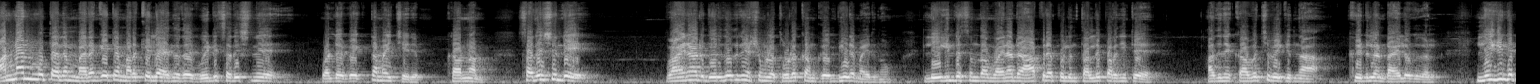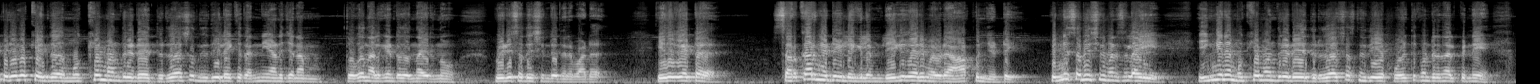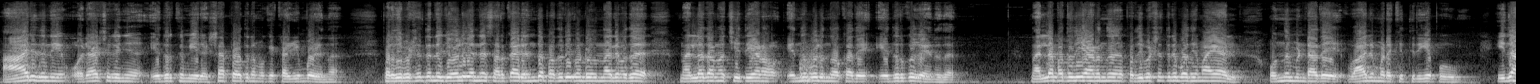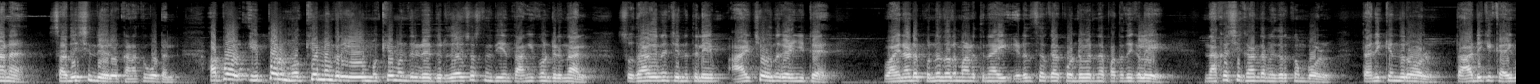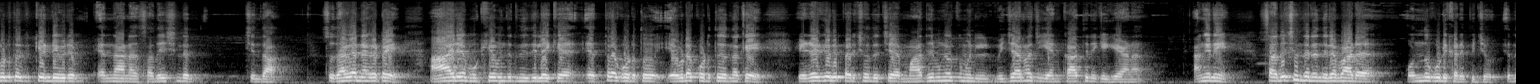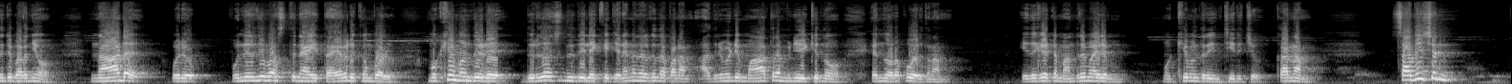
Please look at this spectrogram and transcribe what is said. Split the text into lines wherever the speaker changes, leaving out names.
അണ്ണാൻ മുത്തലം മരംകയറ്റം മറക്കില്ല എന്നത് വി ഡി സതീശിന് വളരെ വ്യക്തമായി ചേരും. കാരണം സതീശിന്റെ വയനാട് ദുരിതത്തിന് ശേഷമുള്ള തുടക്കം ഗംഭീരമായിരുന്നു. ലീഗിന്റെ സ്വന്തം വയനാട് ആപ്പിനെ പോലും തള്ളിപ്പറഞ്ഞിട്ട് അതിനെ കവച്ചു വയ്ക്കുന്ന കിടിലൻ ഡയലോഗുകൾ. ലീഗിന്റെ പിരിവൊക്കെ മുഖ്യമന്ത്രിയുടെ ദുരിതാശ്വാസ നിധിയിലേക്ക് തന്നെയാണ് ജനം തുക നൽകേണ്ടതെന്നായിരുന്നു വി ഡി സതീശിന്റെ നിലപാട്. ഇത് കേട്ട് സർക്കാർ ഞെട്ടിയില്ലെങ്കിലും ലീഗുകാരും അവരുടെ ആപ്പും ഞെട്ടി. പിന്നെ സതീശിന് മനസ്സിലായി ഇങ്ങനെ മുഖ്യമന്ത്രിയുടെ ദുരിതാശ്വാസ നിധിയെ പൊഴുത്തിക്കൊണ്ടിരുന്നാൽ പിന്നെ ആരിതിനെ ഒരാഴ്ച കഴിഞ്ഞ് എതിർക്കും ഈ രക്ഷാപ്രവർത്തനമൊക്കെ കഴിയുമ്പോഴെന്ന്? പ്രതിപക്ഷത്തിന്റെ ജോലി തന്നെ സർക്കാർ എന്ത് പദ്ധതി കൊണ്ടുവന്നാലും അത് നല്ലതാണോ ചീത്തയാണോ എന്ന് പോലും നോക്കാതെ എതിർക്കുക എന്നത്. നല്ല പദ്ധതിയാണെന്ന് പ്രതിപക്ഷത്തിന് ബോധ്യമായാൽ ഒന്നും മിണ്ടാതെ വാലും മടക്കി തിരികെ പോകും ഇതാണ് സതീശിന്റെ ഒരു കണക്കുകൂട്ടൽ. അപ്പോൾ ഇപ്പോൾ മുഖ്യമന്ത്രിയെയും മുഖ്യമന്ത്രിയുടെ ദുരിതാശ്വാസ നിധിയും താങ്ങിക്കൊണ്ടിരുന്നാൽ സുധാകരൻ ചിഹ്നത്തിലെയും ആഴ്ച വന്നു കഴിഞ്ഞിട്ട് വയനാട് പുനർനിർമ്മാണത്തിനായി ഇടത് സർക്കാർ കൊണ്ടുവരുന്ന പദ്ധതികളെ നഖശിഖാന്തം എതിർക്കുമ്പോൾ തനിക്കെന്ത് റോൾ താടിക്ക് കൈകൊടുത്തിരിക്കേണ്ടി വരും എന്നാണ് സതീഷിന്റെ ചിന്ത. സുധാകരനാകട്ടെ ആര് മുഖ്യമന്ത്രി നിധിയിലേക്ക് എത്ര കൊടുത്തു എവിടെ കൊടുത്തു എന്നൊക്കെ ഇഴകേറി പരിശോധിച്ച് മാധ്യമങ്ങൾക്ക് മുന്നിൽ വിചാരണ ചെയ്യാൻ കാത്തിരിക്കുകയാണ്. അങ്ങനെ സതീശൻ തന്റെ നിലപാട് ഒന്നുകൂടി കടുപ്പിച്ചു എന്നിട്ട് പറഞ്ഞു നാട് ഒരു പുനരധിവാസത്തിനായി തയ്യാറെടുക്കുമ്പോൾ മുഖ്യമന്ത്രിയുടെ ദുരിതാശ്വാസ നിധിയിലേക്ക് ജനങ്ങൾ നൽകുന്ന പണം അതിനുവേണ്ടി മാത്രം വിനിയോഗിക്കുന്നു എന്ന് ഉറപ്പുവരുത്തണം. ഇത് കേട്ട മന്ത്രിമാരും മുഖ്യമന്ത്രിയും ചിരിച്ചു. കാരണം സതീശൻ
